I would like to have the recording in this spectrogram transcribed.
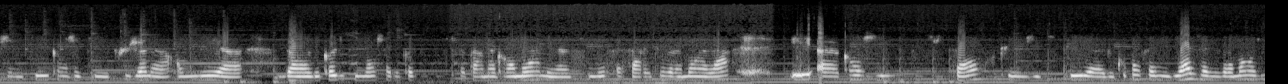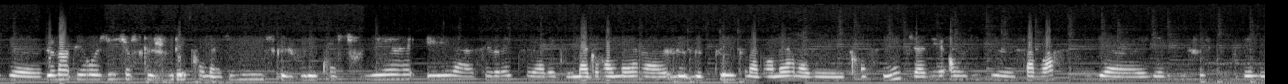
J'ai été quand j'étais plus jeune emmenée dans l'école du dimanche à l'école par ma grand-mère, mais sinon ça s'arrêtait vraiment là. Et quand j'ai eu 18 ans, que j'ai quitté euh, le cocon familial, j'avais vraiment envie de, m'interroger sur ce que je voulais pour ma vie, ce que je voulais construire. Et euh, c'est vrai qu'avec ma grand-mère, euh, le, le, peu que ma grand-mère m'avait transmis, j'avais envie de savoir s'il y avait quelque chose qui pouvait me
